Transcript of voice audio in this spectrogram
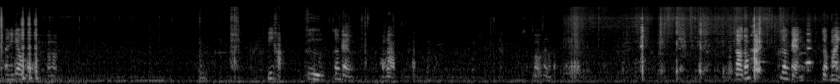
ใส่แก้วพอ คือเครื่องแกงของเราเราใส่ลงไปเราต้องผัดเครื่องแกงกือบไหม้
